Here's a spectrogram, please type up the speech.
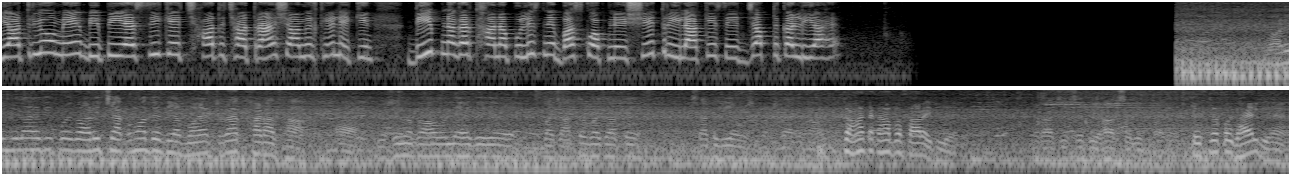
यात्रियों में बीपीएससी के छात्र छात्राएँ शामिल थे लेकिन दीपनगर थाना पुलिस ने बस को अपने क्षेत्र इलाके से जब्त कर लिया है। गाड़ी मिला है कि कोई गाड़ी चकमा दे दिया मैं ट्रक खड़ा था। उसी में कहा बोले है कि बचाते बचाते सट गया उसमें ट्रक कहाँ से कहाँ बस आ रही थी? रांची से बिहार से तो इसमें कोई घायल भी है?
